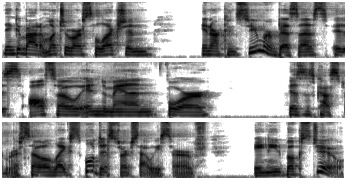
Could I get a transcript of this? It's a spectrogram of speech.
think about it, much of our selection in our consumer business is also in demand for business customers. So, like school districts that we serve, they need books too.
